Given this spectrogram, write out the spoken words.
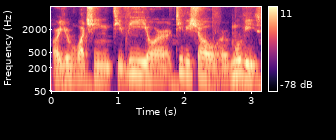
or you're watching tv or tv show or movies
